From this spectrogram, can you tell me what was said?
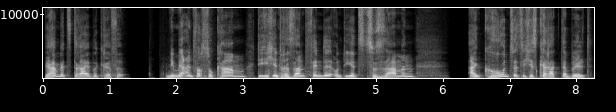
Wir haben jetzt drei Begriffe, die mir einfach so kamen, die ich interessant finde und die jetzt zusammen ein grundsätzliches Charakterbild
